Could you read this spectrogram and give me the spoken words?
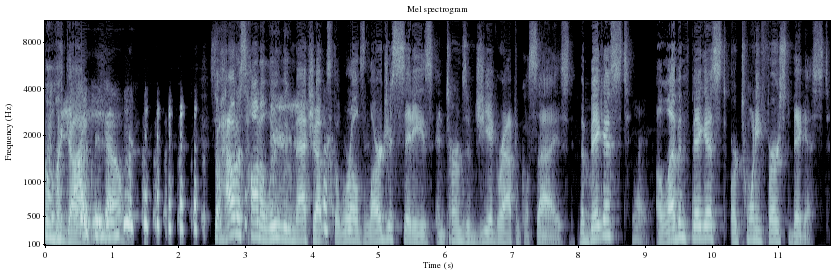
Oh my My God. ego. So, how does Honolulu match up to the world's largest cities in terms of geographical size? The biggest, 11th biggest, or 21st biggest?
